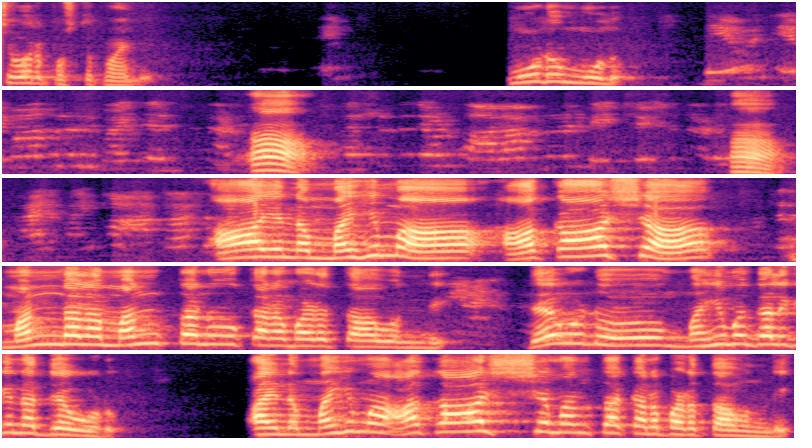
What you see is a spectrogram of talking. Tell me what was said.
చివరి పుస్తకం అది. మూడు మూడు. ఆయన మహిమ ఆకాశ మండలమంతను కనబడతా ఉంది. దేవుడు మహిమ కలిగిన దేవుడు. ఆయన మహిమ ఆకాశమంతా కనపడతా ఉంది.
